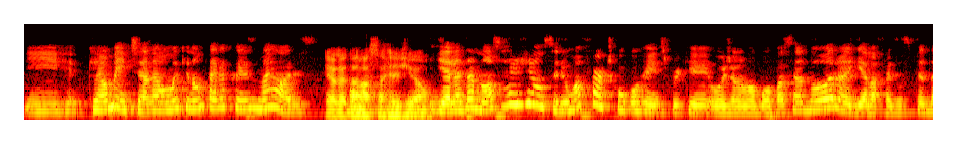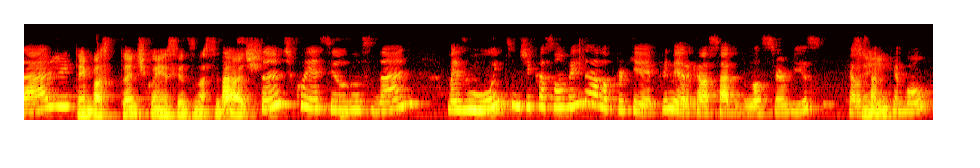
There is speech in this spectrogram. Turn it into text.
e realmente ela é uma que não pega cães maiores. ela é da Bom, nossa região. E ela é da nossa região, seria uma forte concorrente, porque hoje ela é uma boa passeadora e ela faz hospedagem, Tem bastante conhecidos na cidade. bastante conhecidos na cidade, mas muita indicação vem dela, porque primeiro que ela sabe do nosso serviço, que ela Sim. sabe que é bom,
